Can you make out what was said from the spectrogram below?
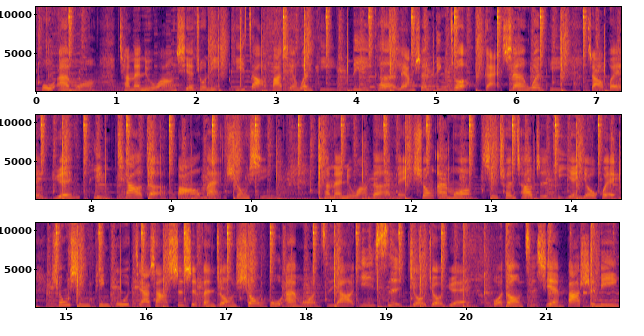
部按摩，强男女王协助你提早发现问题，立刻量身定做，改善问题，找回圆挺翘的饱满胸型。乔男女王的美胸按摩新春超值体验优惠，胸型评估加上四十分钟胸部按摩，只要一四九九元，活动只限八十名，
